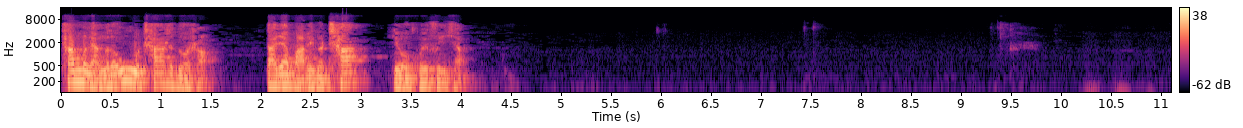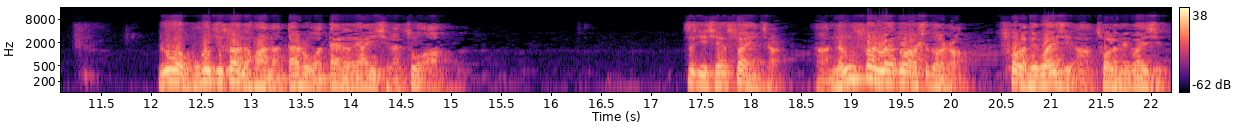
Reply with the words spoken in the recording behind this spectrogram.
它们两个的误差是多少？大家把这个差给我回复一下。如果不会计算的话呢，待会儿我带着大家一起来做啊，自己先算一下啊，能算出来多少是多少，错了没关系啊，错了没关系。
